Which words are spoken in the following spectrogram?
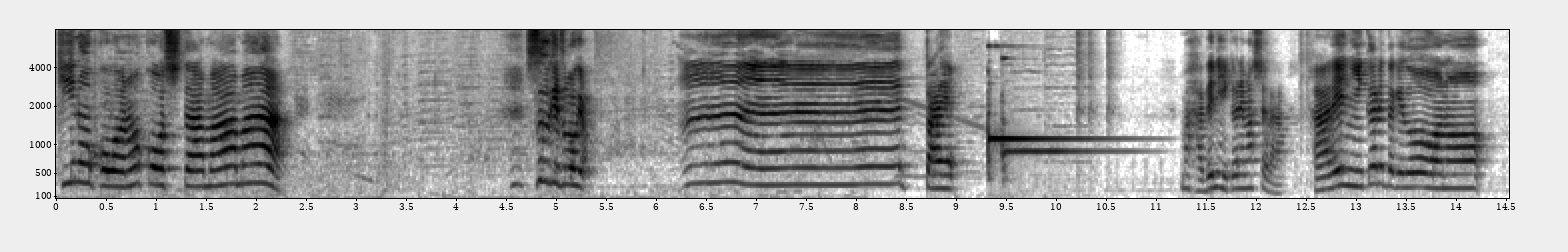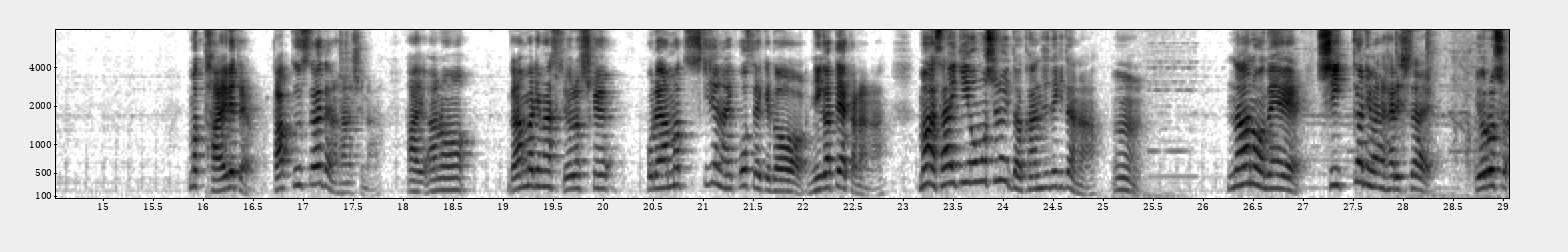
キノコは残したまますぐ欠防御うーん耐えまあ派手に行かれましたな派手に行かれたけどあのまあ、耐えれたよ。パックスライダーの話な。はい、あの、頑張ります。よろしく。これあんま好きじゃないコースやけど、苦手やからな。まあ、最近面白いとは感じてきたな。うん。なので、しっかり前張りしたい。よろしく。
